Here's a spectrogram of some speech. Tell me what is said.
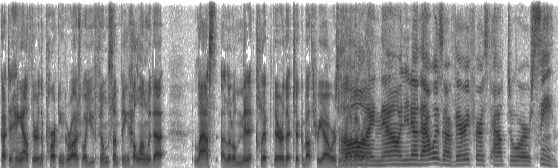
got to hang out there in the parking garage while you filmed something. How long would that last a little minute clip there that took about three hours. Is that oh, about right? I know. And you know, that was our very first outdoor scene.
